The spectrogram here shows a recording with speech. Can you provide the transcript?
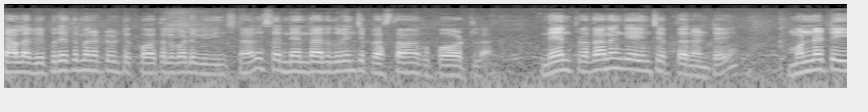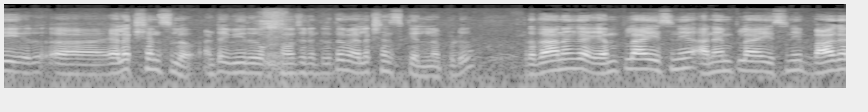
చాలా విపరీతమైనటువంటి కోతలు కూడా విధించినారు. సరే నేను దాని గురించి ప్రస్తావనకు పోవట్లా. నేను ప్రధానంగా ఏం చెప్తానంటే మొన్నటి ఎలక్షన్స్లో అంటే వీరు ఒక సంవత్సరం క్రితం ఎలక్షన్స్కి వెళ్ళినప్పుడు ప్రధానంగా ఎంప్లాయీస్ని అన్ఎంప్లాయీస్ని బాగా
